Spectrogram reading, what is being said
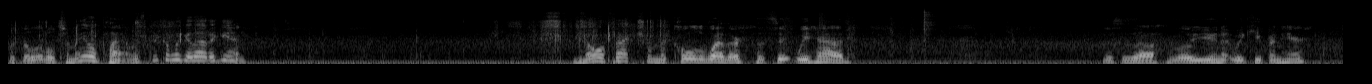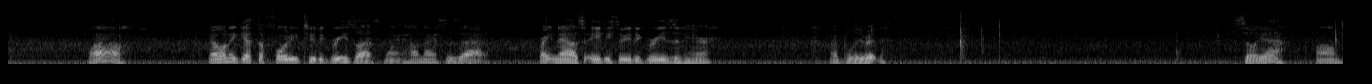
with the little tomato plant. Let's take a look at that again. No effect from the cold weather. That's it we had. This is a little unit we keep in here. Wow. I only got to 42 degrees last night. How nice is that? Right now it's 83 degrees in here. I believe it. So yeah um,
